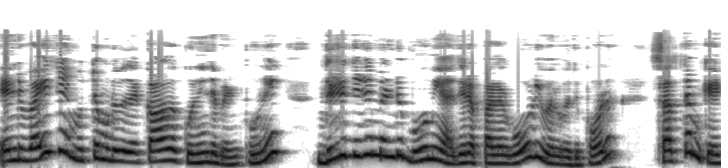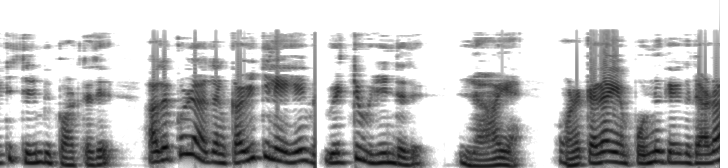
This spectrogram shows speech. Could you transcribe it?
என்று வயிற்றை முத்தமிடுவதற்காக குனிந்த வெண்பூனை திடீரென்று பூமி அதிர பலர் ஓடி வருவது போல சத்தம் கேட்டு திரும்பி பார்த்தது. அதற்குள் அதன் கழுத்திலேயே வெட்டு விழிந்தது. நாய உனக்கெல்லாம் என் பொண்ணு கேக்குதாடா?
